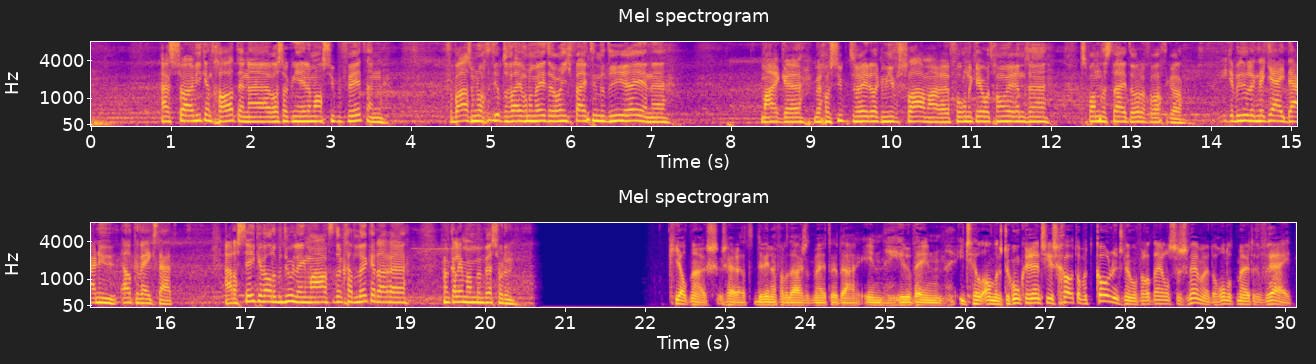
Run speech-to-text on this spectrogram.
heeft een zwaar weekend gehad en was ook niet helemaal super fit. En verbaast me nog dat hij op de 500 meter rondje 25-3 reed. En, maar ik ben gewoon super tevreden dat ik hem hier versla. Maar volgende keer wordt het gewoon weer een spannende strijd hoor, dat verwacht ik wel. Niet de bedoeling dat jij daar nu elke week staat? Ja, dat is zeker wel de bedoeling. Maar of het ook gaat lukken, daar eh, kan ik alleen maar mijn best voor doen. Kjeld Nuis zei dat, de winnaar van de 1000 meter daar in Heerenveen. Iets heel anders. De concurrentie is groot op het koningsnummer van het Nederlandse zwemmen, de 100 meter vrij.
